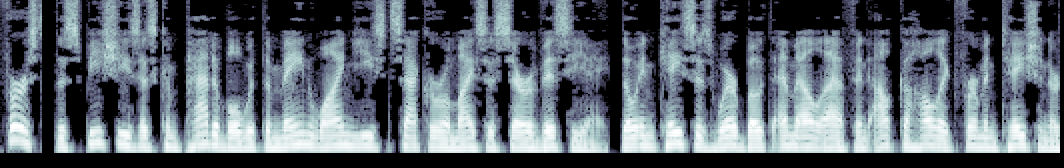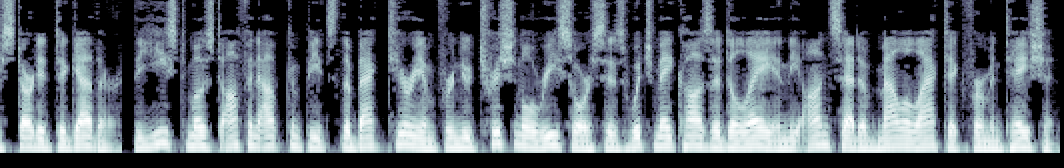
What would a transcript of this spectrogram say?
First, the species is compatible with the main wine yeast Saccharomyces cerevisiae, though in cases where both MLF and alcoholic fermentation are started together, the yeast most often outcompetes the bacterium for nutritional resources which may cause a delay in the onset of malolactic fermentation.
